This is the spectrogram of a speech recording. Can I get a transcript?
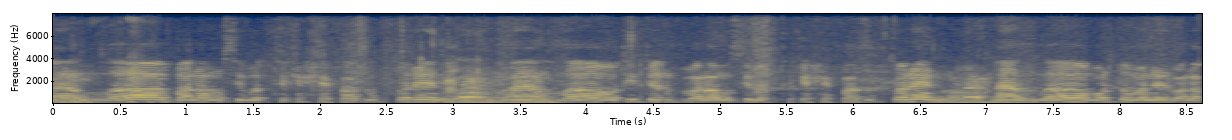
হে আল্লাহ বালা মুসিবত থেকে হেফাজত করেন। হে আল্লাহ অতীতের বালা মুসিবত থেকে হেফাজত করেন। হে আল্লাহ বর্তমানের বালা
